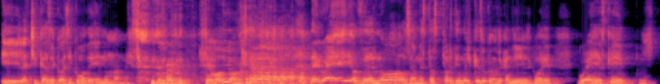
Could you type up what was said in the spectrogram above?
Y la chica se quedó así como de, no mames. Te odio. de, güey, o sea, no, o sea, me estás partiendo el queso con esa canción. Y así como de, güey, es que, pues,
